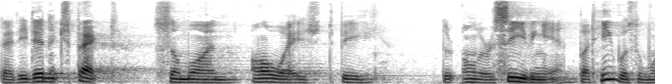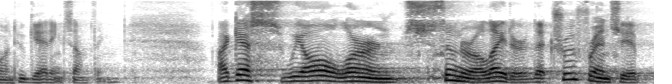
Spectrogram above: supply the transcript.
That he didn't expect someone always to be on the receiving end, but he was the one who getting something. I guess we all learn sooner or later that true friendship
